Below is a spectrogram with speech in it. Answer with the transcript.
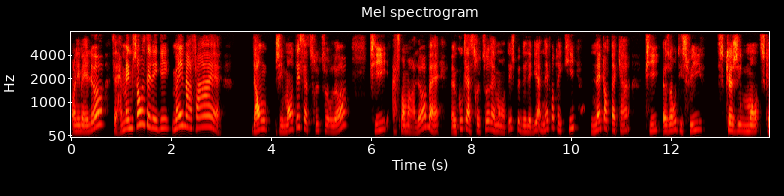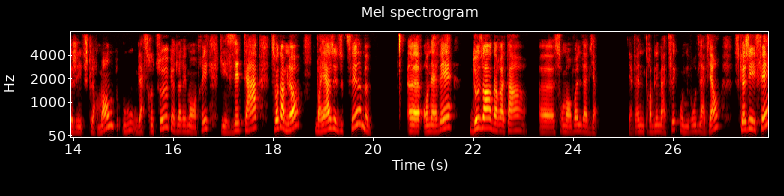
on les met là. C'est la même chose déléguée, même affaire. Donc, j'ai monté cette structure-là. Puis, à ce moment-là, ben, un coup que la structure est montée, je peux déléguer à n'importe qui, n'importe quand. Puis, eux autres, ils suivent ce que j'ai ce que j'ai, je leur montre ou la structure que je leur ai montrée, les étapes. Tu vois, comme là, voyage déductible, euh, on avait deux heures de retard euh, sur mon vol d'avion il y avait une problématique au niveau de l'avion. Ce que j'ai fait,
